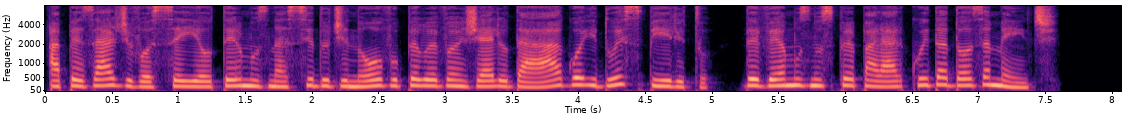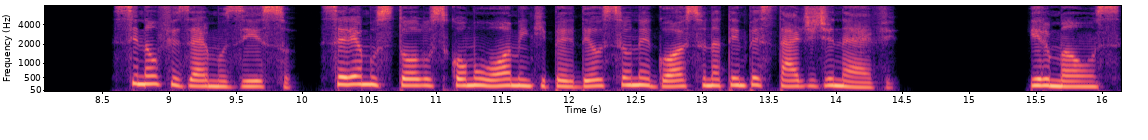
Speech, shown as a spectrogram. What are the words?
Apesar de você e eu termos nascido de novo pelo Evangelho da Água e do Espírito, devemos nos preparar cuidadosamente. Se não fizermos isso, seremos tolos como o homem que perdeu seu negócio na tempestade de neve. Irmãos,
